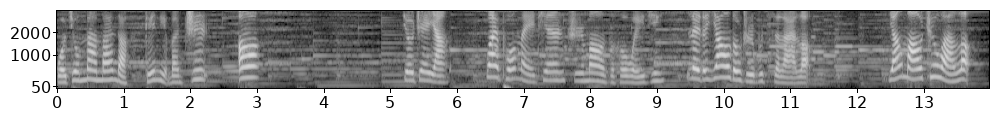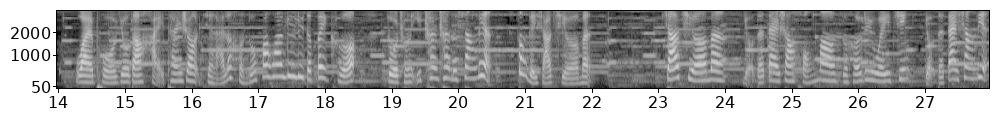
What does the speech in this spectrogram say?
我就慢慢的给你们织啊。就这样。外婆每天织帽子和围巾，累得腰都直不起来了。羊毛织完了，外婆又到海滩上捡来了很多花花绿绿的贝壳，做成了一串串的项链，送给小企鹅们。小企鹅们有的戴上红帽子和绿围巾，有的戴项链，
